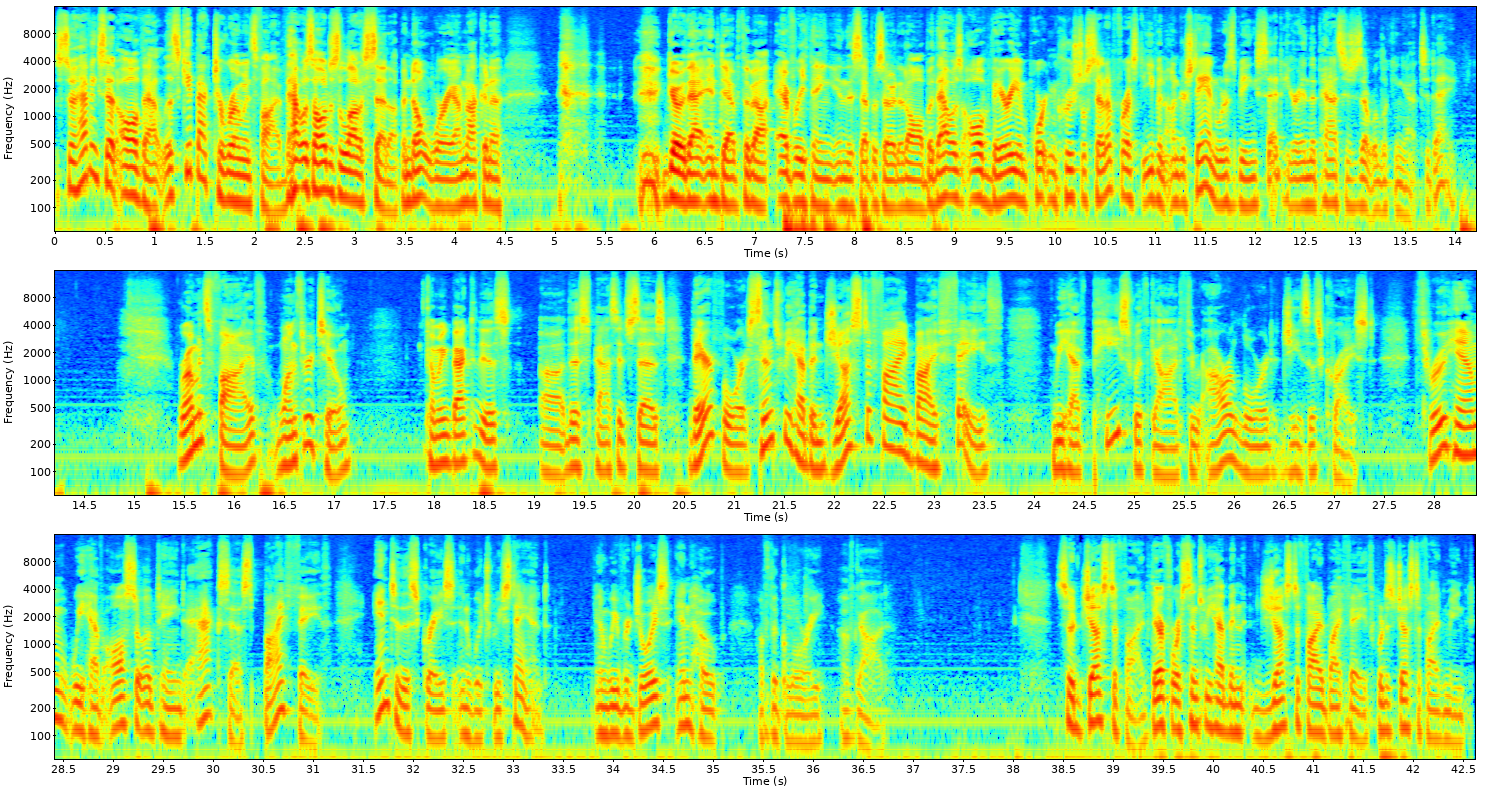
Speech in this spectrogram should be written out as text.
So, having said all that, let's get back to Romans 5. That was all just a lot of setup, and don't worry, I'm not going to go that in depth about everything in this episode at all, but that was all very important, crucial setup for us to even understand what is being said here in the passages that we're looking at today. Romans 5, 1 through 2, coming back to this, uh, this passage says, Therefore, since we have been justified by faith, we have peace with God through our Lord Jesus Christ. Through him we have also obtained access by faith into this grace in which we stand, and we rejoice in hope of the glory of God. So, justified. Therefore, since we have been justified by faith, what does justified mean?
